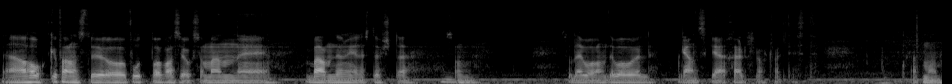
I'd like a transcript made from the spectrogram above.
Ja, hockey fanns det och fotboll fanns det också. Men eh, bandyn är det största. Som, mm. Så det var, det var väl ganska självklart faktiskt. Att man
